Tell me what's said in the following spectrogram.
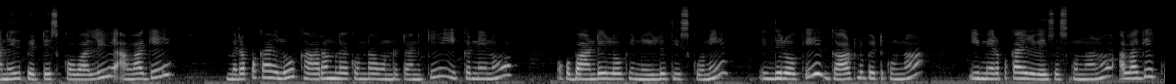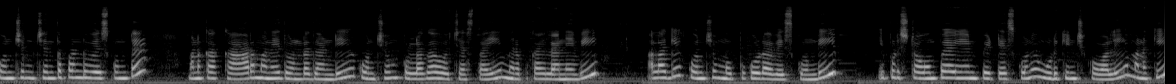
అనేది పెట్టేసుకోవాలి. అలాగే మిరపకాయలు కారం లేకుండా ఉండటానికి ఇక్కడ నేను ఒక బాండీలోకి నీళ్ళు తీసుకొని ఇందులోకి ఘాట్లు పెట్టుకున్న ఈ మిరపకాయలు వేసేసుకున్నాను. అలాగే కొంచెం చింతపండు వేసుకుంటే మనకు ఆ కారం అనేది ఉండదండి. కొంచెం పుల్లగా వచ్చేస్తాయి మిరపకాయలు అనేవి. అలాగే కొంచెం ఉప్పు కూడా వేసుకోండి. ఇప్పుడు స్టవ్ పైన పెట్టేసుకొని ఉడికించుకోవాలి. మనకి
